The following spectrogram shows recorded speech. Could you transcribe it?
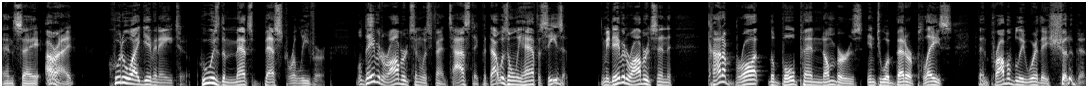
and say, all right, who do I give an A to? Who is the Mets' best reliever? Well, David Robertson was fantastic, but that was only half a season. I mean, David Robertson kind of brought the bullpen numbers into a better place than probably where they should have been,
